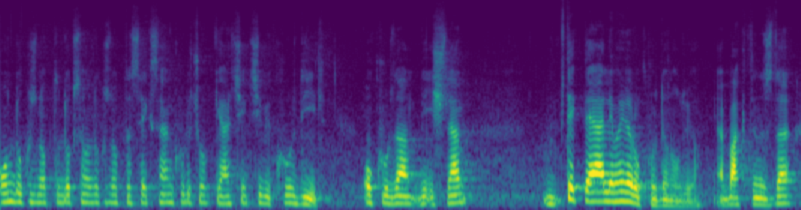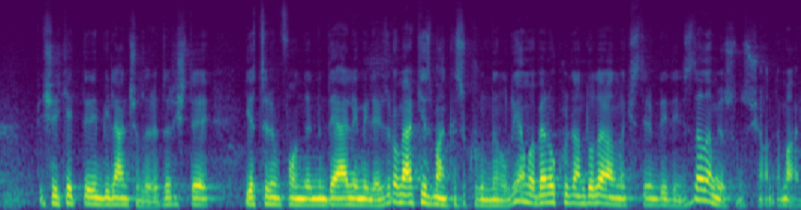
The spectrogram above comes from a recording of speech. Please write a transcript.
19.90-19.80 kuru çok gerçekçi bir kur değil. O kurdan bir işlem bir tek değerlemeler o kurdan oluyor. Yani baktığınızda şirketlerin bilançolarıdır işte yatırım fonlarının değerlemeleridir o Merkez Bankası kurundan oluyor ama ben o kurdan dolar almak isterim dediğinizde alamıyorsunuz şu anda malum.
